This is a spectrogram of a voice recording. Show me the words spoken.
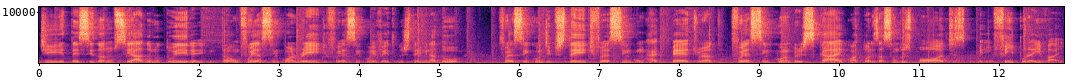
de ter sido anunciado no Twitter. Então foi assim com a Raid, foi assim com o evento do Exterminador, foi assim com Deep State, foi assim com Red Patriot, foi assim com Amber Sky, com a atualização dos bots, enfim, por aí vai.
